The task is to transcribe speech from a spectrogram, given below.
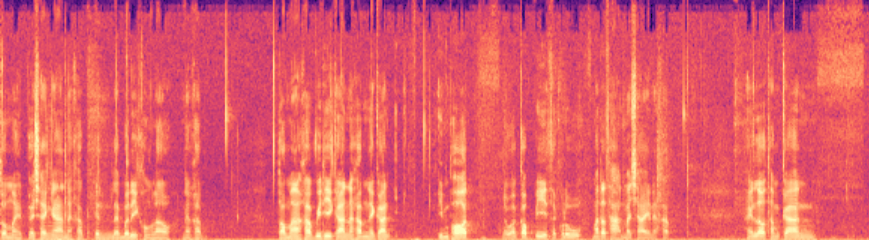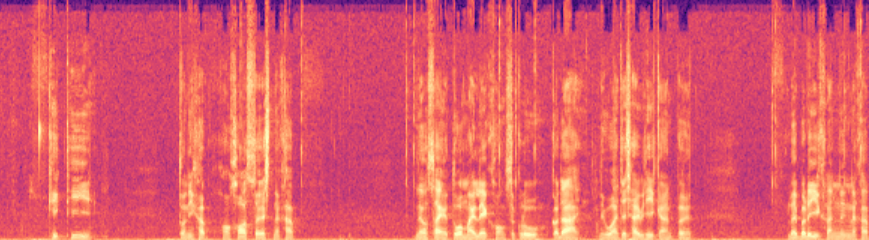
ตัวใหม่เพื่อใช้งานนะครับ เป็น library ของเรานะครับ ต่อมาครับวิธีการนะครับในการ import หรือว่า copy screw มาตรฐานมาใช้นะครับ ให้เราทำการคลิกที่ตัวนี้ครับหัวข้อ search นะครับ แล้วใส่ตัวหมายเลขของ screw ก็ได้ หรือว่าจะใช้วิธีการเปิด library อีกครั้งหนึ่งนะครับ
